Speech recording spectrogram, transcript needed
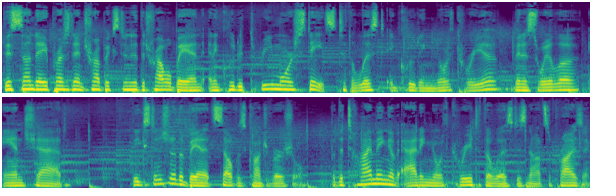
This Sunday, President Trump extended the travel ban and included three more states to the list, including North Korea, Venezuela, and Chad. The extension of the ban itself is controversial, but the timing of adding North Korea to the list is not surprising.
